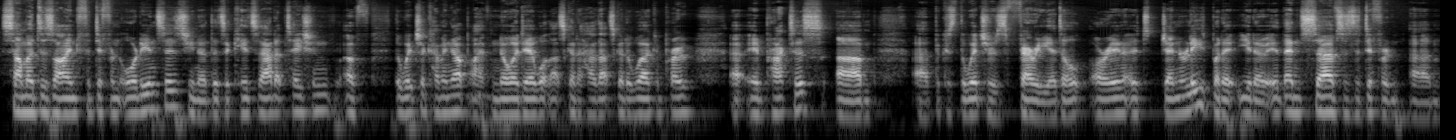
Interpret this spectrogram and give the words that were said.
Some are designed for different audiences. You know, there's a kids adaptation of The Witcher coming up. I have no idea what that's to how that's going to work in pro uh, in practice. Um, uh, because The Witcher is very adult oriented generally, but it you know it then serves as a different um,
